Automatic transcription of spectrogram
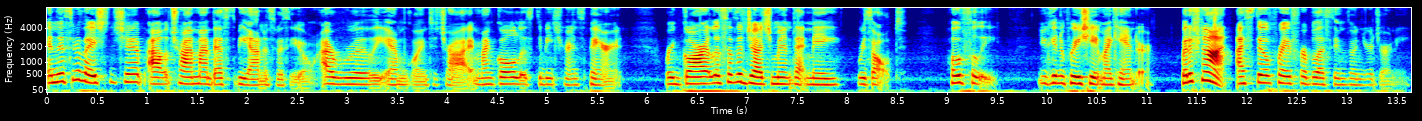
In this relationship, I'll try my best to be honest with you. I really am going to try. My goal is to be transparent, regardless of the judgment that may result. Hopefully, you can appreciate my candor. But if not, I still pray for blessings on your journey.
